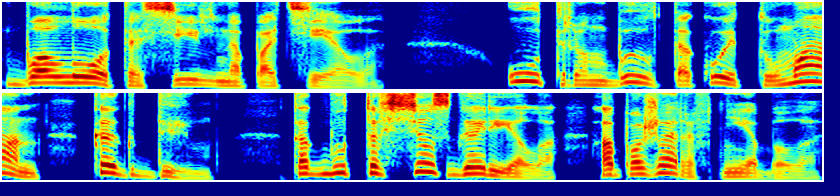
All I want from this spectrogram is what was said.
болото сильно потело. Утром был такой туман, как дым, как будто все сгорело, а пожаров не было.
